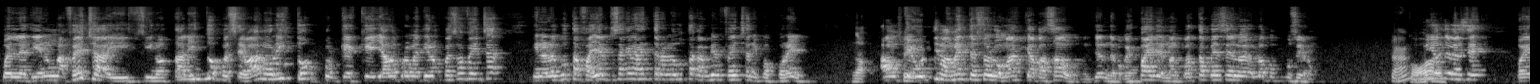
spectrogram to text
pues le tiene una fecha y si no está listo, pues se va no listo, porque es que ya lo prometieron para esa fecha y no les gusta fallar. Tú sabes que a la gente no le gusta cambiar fecha ni posponer. No, Aunque Sí. últimamente eso es lo más que ha pasado, ¿entiendes? Porque Spider-Man, ¿cuántas veces lo, lo pospusieron? ajá. Cojones. millones de veces. Pues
